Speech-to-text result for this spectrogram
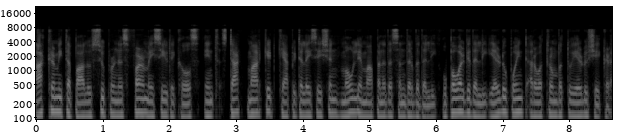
ಆಕ್ರಮಿತ ಪಾಲು ಸೂಪರ್ನಸ್ ಫಾರ್ಮೈಸ್ಯೂಟಿಕಲ್ಸ್ ಇಂತ್ ಸ್ಟಾಕ್ ಮಾರ್ಕೆಟ್ ಕ್ಯಾಪಿಟಲೈಸೇಷನ್ ಮೌಲ್ಯಮಾಪನದ ಸಂದರ್ಭದಲ್ಲಿ ಉಪವರ್ಗದಲ್ಲಿ ಎರಡು ಪಾಯಿಂಟ್ ಅರವತ್ತೊಂಬತ್ತು ಎರಡು ಶೇಕಡ.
